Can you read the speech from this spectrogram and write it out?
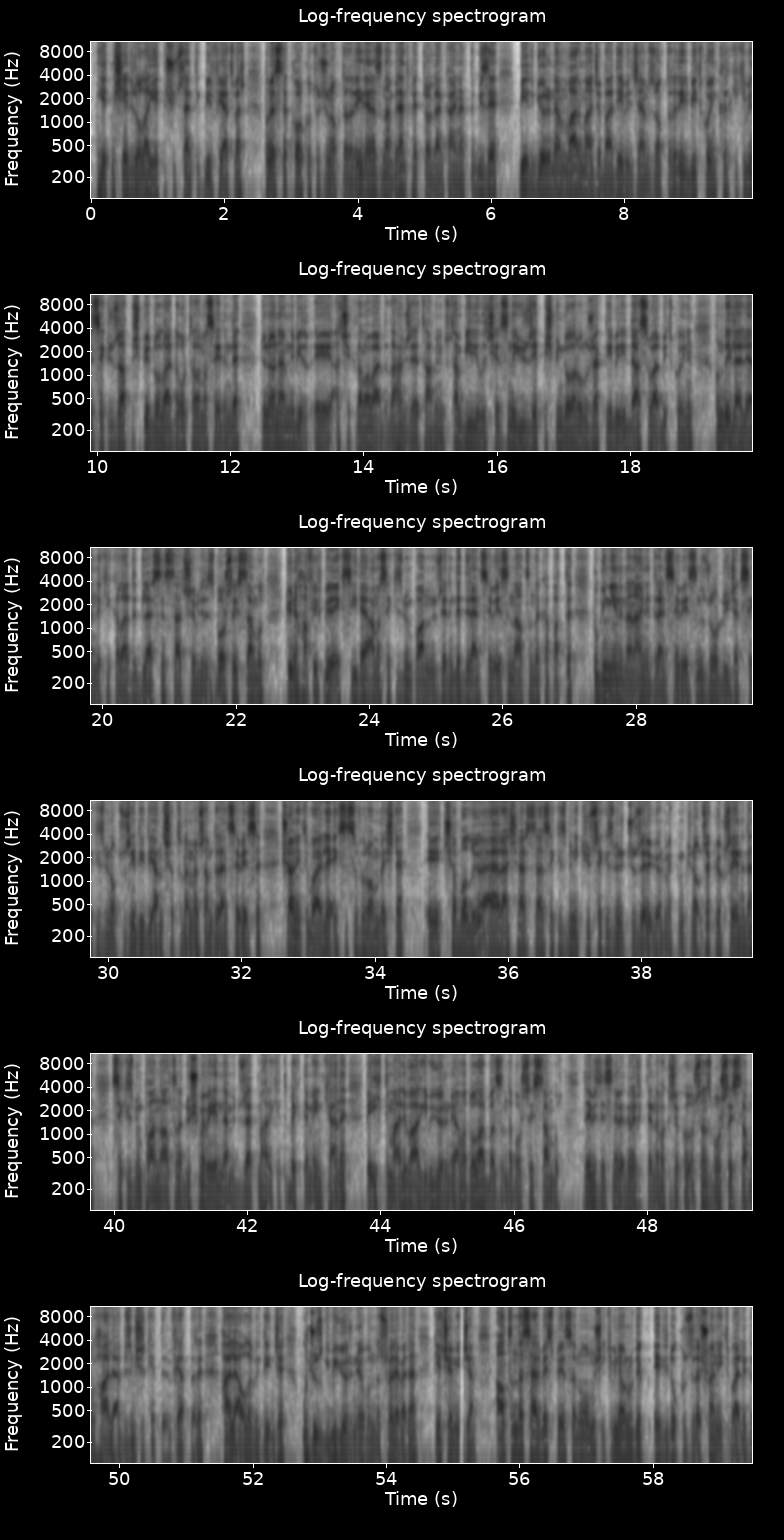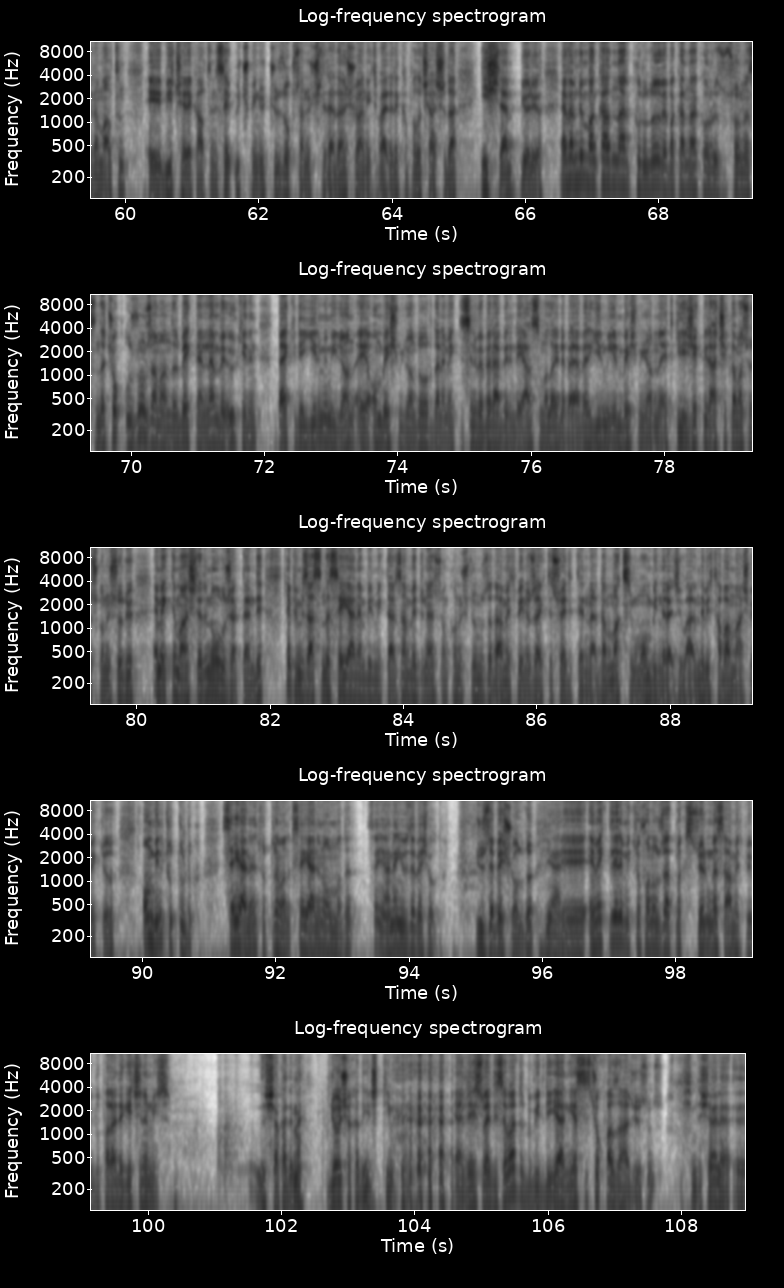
77 dolar 73 centlik bir fiyat var. Burası da korkutucu noktada değil. En azından Brent petrolden kaynaklı bize bir görünen var mı acaba diyebileceğimiz noktada değil. Bitcoin 42.861 dolarda ortalama seyrinde. Dün önemli bir e, açıklama vardı. Daha önce de tahmini tutan bir yıl içerisinde 170 bin dolar olacak diye bir iddiası var Bitcoin'in. Bunu da ilerleyen dakikalarda dilerseniz tartışabiliriz. Borsa İstanbul günü hafif bir eksiyle ama 8 bin puanın üzerinde direnç seviyesinin altında kapattı. Bugün yeniden aynı direnç seviyesini zorlayacak 8037 idi yanlış hatırlamıyorsam direnç seviyesi. Şu an itibariyle eksi 0.15'te e, çabalıyor. Eğer aşarsa 8200-8300'leri görmek mümkün olacak. Yoksa yeniden 8000 puanın altına düşme ve yeniden bir düzeltme hareketi bekleme imkanı ve ihtimali var gibi görünüyor. Ama dolar bazında Borsa İstanbul devizesine ve grafiklerine bakacak olursanız Borsa İstanbul hala bizim şirketlerin fiyatları hala olabildiğince ucuz gibi görünüyor. Bunu da söylemeden geçemeyeceğim. Altında serbest piyasa ne olmuş? 2059 lira şu an itibariyle gram altın. E, bir çeyrek altın ise 3393 liradan şu an itibariyle de kapalı çarşıda işlem görüyor. Efendim dün Bakanlar Kurulu ve Bakanlar Kongresi sonrasında çok uzun zamandır beklenilen ve ülkenin belki de 20 milyon e, 15 milyon doğrudan emeklisini ve beraberinde yansımalarıyla beraber 20-25 milyonunu etkileyecek bir açıklama söz konusuydu. Emekli maaşları ne olacak dendi. Hepimiz aslında seyyanen bir miktar zam ve dün en son konuştuğumuzda da Ahmet Bey'in özellikle söylediklerinden maksimum 10 bin lira civarında bir taban maaş bekliyorduk. 10 bini tutturduk. Seyyaneni tutturamadık. Seyyanen olmadı. Seyyanen yüzde beş oldu. Yüzde beş oldu. Yani. Ee, emeklilere mikrofonu uzatmak istiyorum. Nasıl Ahmet Bey bu parayla geçinir miyiz? Şaka değil mi? Yo şaka değil ciddiyim konu. yani reis verdiyse vardır bir bildiği. Yani ya siz çok fazla harcıyorsunuz. Şimdi şöyle, e,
